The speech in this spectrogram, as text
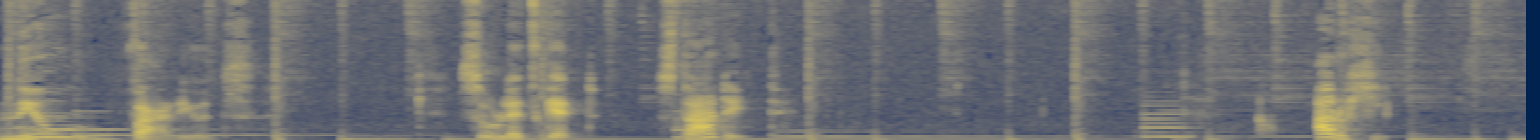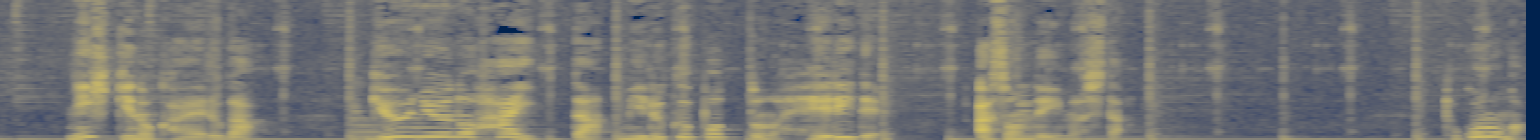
new values. So let's get started. ある日、2匹のカエルが牛乳の入ったミルクポットのヘリで遊んでいました。ところが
